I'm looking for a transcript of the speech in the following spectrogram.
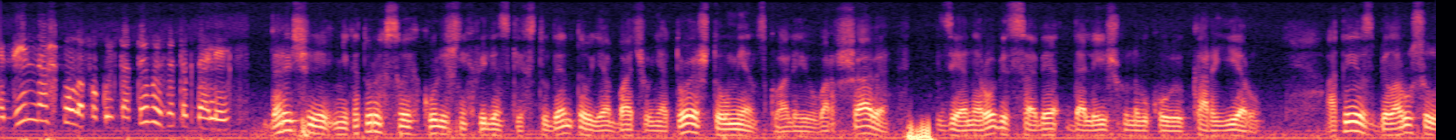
нядзельная школа факультатывы гэтак далей Дарэчы, некаторых сваіх колішніх віленскіх студэнтаў я бачыў не тое, што ў Менску, але і ў варшаве, дзе яны робяць сабе далейшую навуковую кар'еру. А тыя з беларусаў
